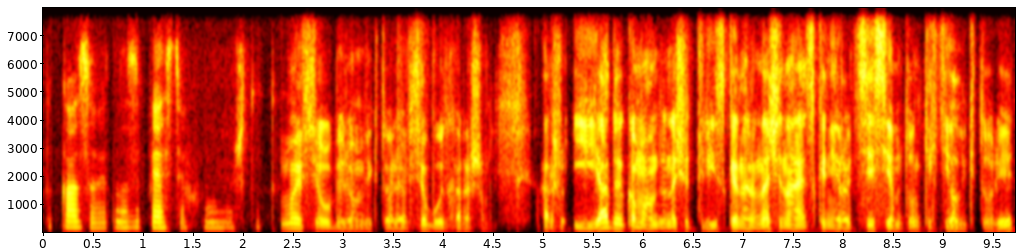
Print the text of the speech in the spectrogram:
показывает на запястьях у нее что-то. Мы все уберем, Виктория, все будет хорошо. Хорошо. И я даю команду на счет 3. Сканер начинает сканировать все семь тонких тел Виктории.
